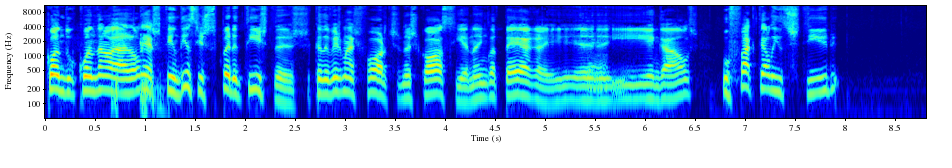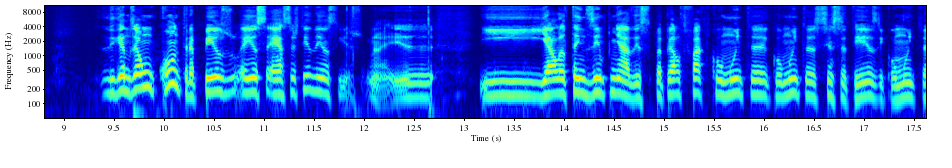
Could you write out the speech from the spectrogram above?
quando, quando há, aliás, tendências separatistas cada vez mais fortes na Escócia, na Inglaterra e, é. e em Gales, o facto de ela existir, digamos, é um contrapeso a, esse, a essas tendências. É? E, ela tem desempenhado esse papel, de facto, com muita, com muita sensatez e com muita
